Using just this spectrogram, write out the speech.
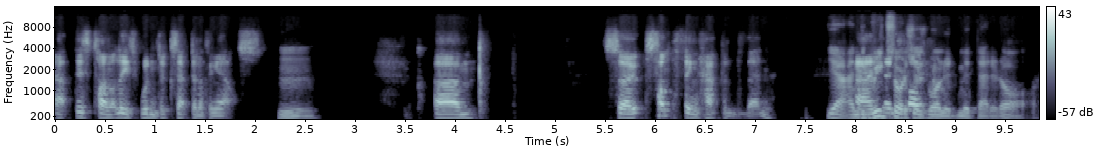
at this time at least, wouldn't accept anything else. Mm. Um, so something happened then. Yeah, and the and Greek sources won't admit that at all.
